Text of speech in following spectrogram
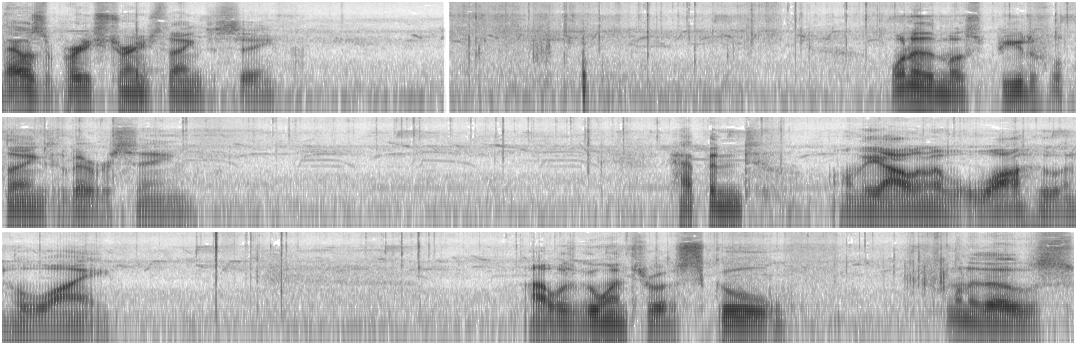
That was a pretty strange thing to see. One of the most beautiful things I've ever seen happened on the island of Oahu in Hawaii. I was going through a school, one of those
